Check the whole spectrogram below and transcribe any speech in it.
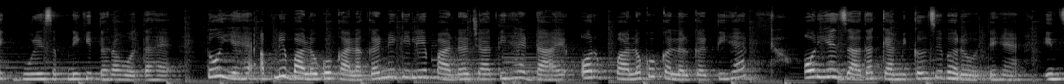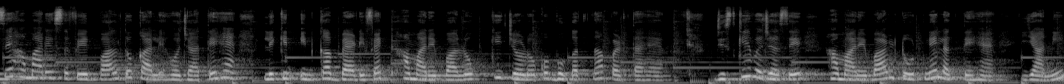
एक बुरे सपने की तरह होता है। तो यह अपने बालों को काला करने के लिए पार्लर जाती है, डाई और बालों को कलर करती है और ये ज़्यादा केमिकल से भरे होते हैं। इनसे हमारे सफ़ेद बाल तो काले हो जाते हैं, लेकिन इनका बैड इफ़ेक्ट हमारे बालों की जड़ों को भुगतना पड़ता है, जिसकी वजह से हमारे बाल टूटने लगते हैं, यानी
